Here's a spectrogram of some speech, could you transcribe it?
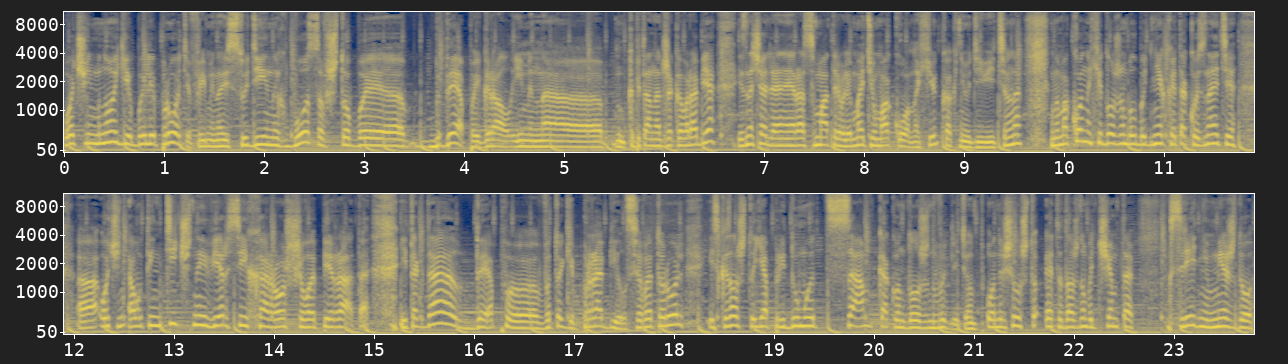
очень многие были против именно из студийных боссов, чтобы Депп играл именно капитана Джека Воробья. Изначально они рассматривали Мэтью МакКонахи, как неудивительно. Но МакКонахи должен был быть некой такой, знаете, э, очень аутентичной версией хорошего пирата. И тогда Депп э, в итоге пробился в эту роль и сказал, что я придумаю сам, как он должен выглядеть. Он, он решил, что это должно быть чем-то средним между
